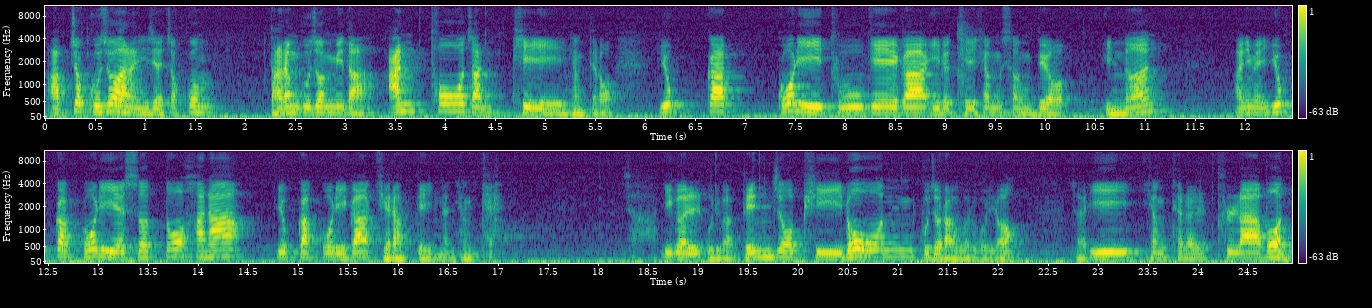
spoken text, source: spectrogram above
앞쪽 구조와는 이제 조금 다른 구조입니다. 안토잔틴 형태로 육각고리 두 개가 이렇게 형성되어 있는 아니면 육각고리에서 또 하나 육각고리가 결합되어 있는 형태. 자, 이걸 우리가 benzopyrone 구조라고 그러고요. 자, 이 형태를 플라본,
